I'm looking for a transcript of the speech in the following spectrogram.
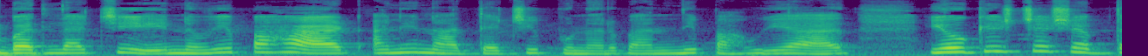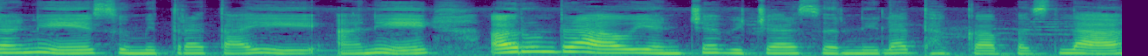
बदलाची नवी पहाट आणि नात्याची पुनर्बांधणी पाहूयात. योगेशच्या शब्दाने सुमित्राताई आणि अरुणराव यांच्या विचारसरणीला धक्का बसला.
